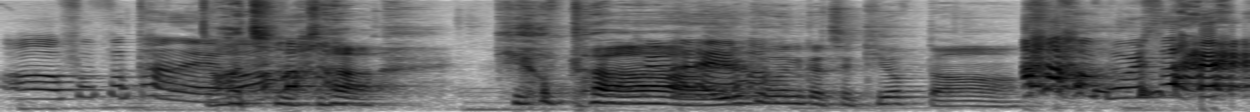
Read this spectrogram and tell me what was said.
어 풋풋하네요. 아 진짜. 귀엽다. 그러네요. 이렇게 보니까 진짜 귀엽다. 아, 몰살.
